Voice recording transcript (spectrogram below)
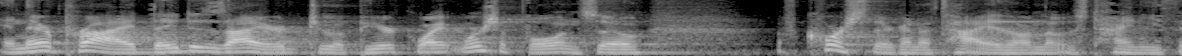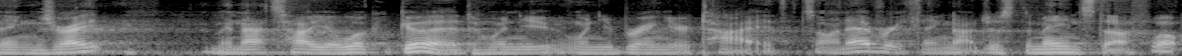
in their pride, they desired to appear quite worshipful, and so, of course, they're going to tithe on those tiny things, right? I mean, that's how you look good when you, when you bring your tithe. It's on everything, not just the main stuff. Well,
